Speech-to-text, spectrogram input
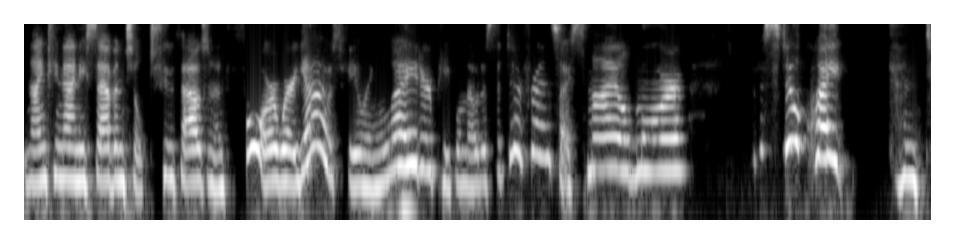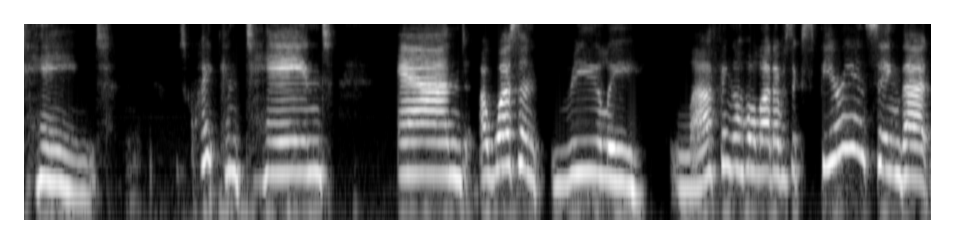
1997 till 2004 where, yeah, I was feeling lighter. People noticed the difference. I smiled more. It was still quite contained. It was quite contained. And I wasn't really laughing a whole lot. I was experiencing that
